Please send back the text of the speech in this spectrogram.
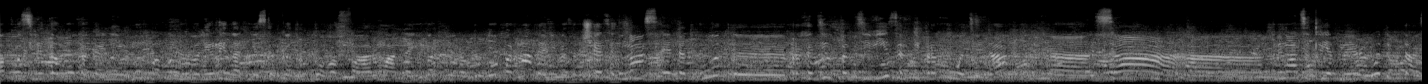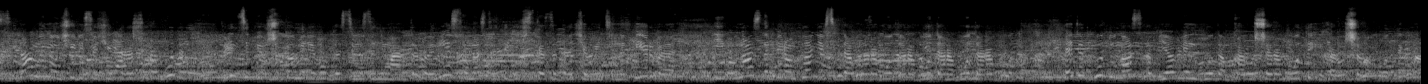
А после того, как они ну, попробовали рынок несколько другого формата и партнеров другого формата, они возвращаются. У нас этот год э, проходил под девизом и проходит да, э, за э, 12 лет моей работы в ТАССе. Да, мы научились очень хорошо работать. В принципе, в Житомире в области мы занимаем такое место. У нас стратегическая задача выйти на первое. И у нас на первом плане всегда была работа, работа, работа, работа. Этот год у нас объявлен годом хорошей работы и хорошего отдыха.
